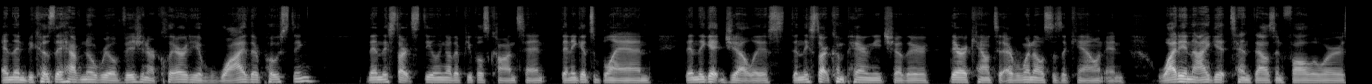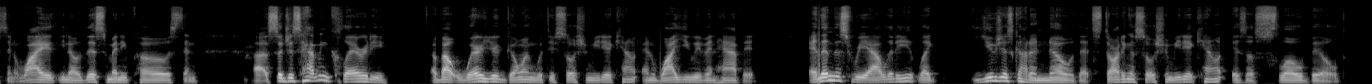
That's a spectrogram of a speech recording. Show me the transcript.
And then because they have no real vision or clarity of why they're posting, then they start stealing other people's content. Then it gets bland. Then they get jealous. Then they start comparing each other, their account to everyone else's account. And why didn't I get 10,000 followers? And why, you know, this many posts? And uh, so just having clarity about where you're going with your social media account and why you even have it. And then this reality, like you just got to know that starting a social media account is a slow build.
